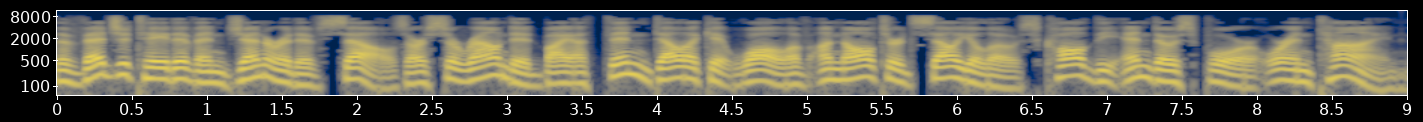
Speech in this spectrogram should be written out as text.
The vegetative and generative cells are surrounded by a thin delicate wall of unaltered cellulose called the endospore or intine,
